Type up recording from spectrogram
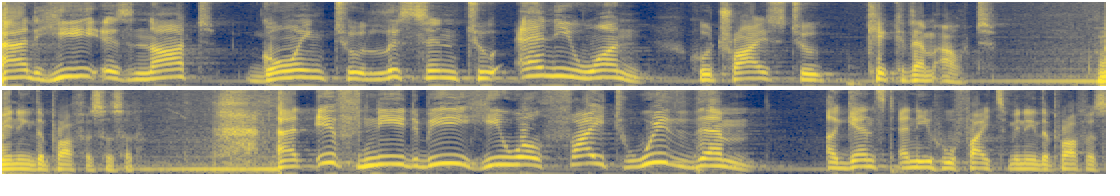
And He is not going to listen to anyone who tries to kick them out, meaning the Prophet. And if need be, He will fight with them against any who fights, meaning the Prophet.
